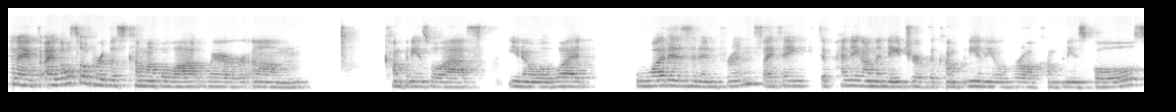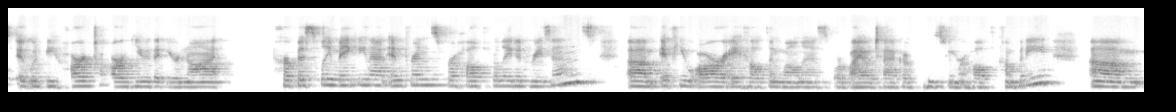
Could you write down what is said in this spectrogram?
And I've, I've also heard this come up a lot where um, companies will ask, you know, well, what what is an inference? I think depending on the nature of the company and the overall company's goals, it would be hard to argue that you're not purposefully making that inference for health related reasons. Um, if you are a health and wellness or biotech or consumer health company um,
